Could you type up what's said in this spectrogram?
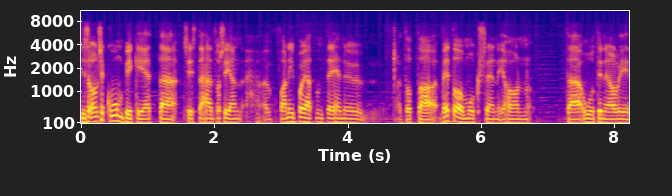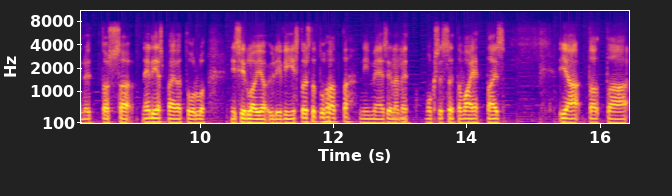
siis on se kumpikin, että siis tähän tosiaan äh, fanipojat on tehnyt tota, vetomuksen, johon tämä uutinen oli nyt tuossa neljäs päivä tullut, niin silloin jo yli 15 000 nimeä siellä Mm. vetomuksessa, että vaihdettaisiin. Ja tota,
